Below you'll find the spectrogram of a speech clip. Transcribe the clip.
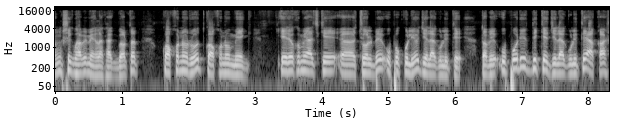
আংশিকভাবে মেঘলা থাকবে, অর্থাৎ কখনো রোদ, কখনো মেঘ। এরকমই আজকে চলবে উপকূলীয় জেলাগুলিতে। তবে উপরের দিকে জেলাগুলিতে আকাশ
